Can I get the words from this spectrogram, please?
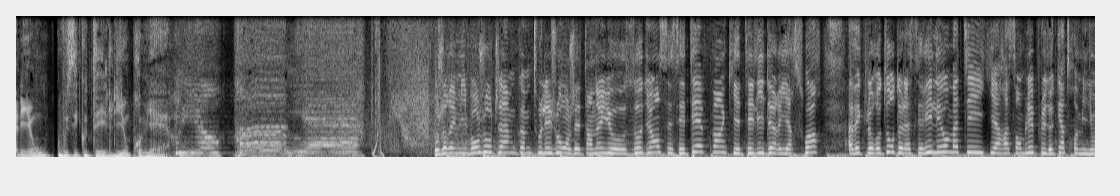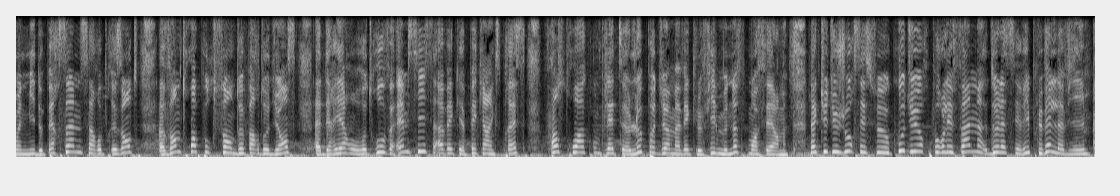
À Lyon, vous écoutez Lyon Première. Bonjour Rémi, bonjour Jam. Comme tous les jours, on jette un œil aux audiences et c'est TF1 qui était leader hier soir avec le retour de la série Léo Mattei qui a rassemblé plus de 4 millions et demi de personnes. Ça représente 23% de part d'audience. Derrière, on retrouve M6 avec Pékin Express. France 3 complète le podium avec le film 9 mois ferme. L'actu du jour, c'est ce coup dur pour les fans de la série Plus belle la vie.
